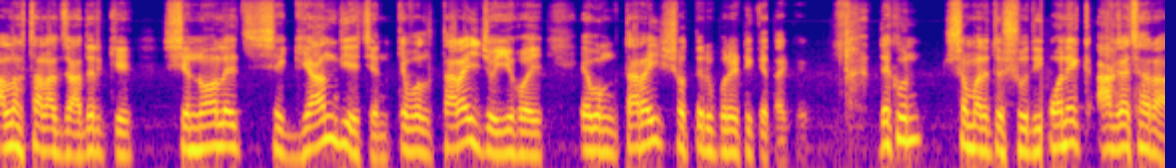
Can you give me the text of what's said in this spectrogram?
আল্লাহ তালা যাদেরকে সে নলেজ সে জ্ঞান দিয়েছেন, কেবল তারাই জয়ী হয় এবং তারাই সত্যের উপরে টিকে থাকে। দেখুন, সম্মানিত সুদী অনেক আগাছারা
